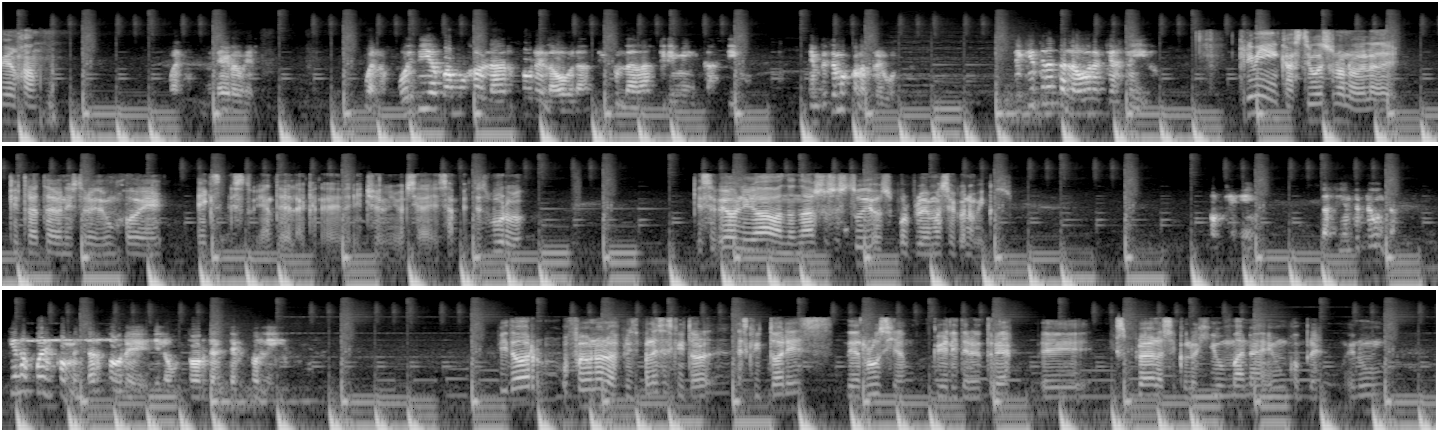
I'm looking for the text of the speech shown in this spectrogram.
bien, Juan. Bueno, me alegro bien. Bueno, hoy día vamos a hablar sobre la obra titulada Crimen y Castigo. Empecemos con la pregunta. ¿De qué trata la obra que has leído? Crimen y Castigo es una novela de, que trata de una historia de un joven ex estudiante de la carrera de Derecho de la Universidad de San Petersburgo que se ve obligado a abandonar sus estudios por problemas económicos. Comentar sobre el autor del texto leído? Fidor fue uno de los principales escritor, escritores de Rusia cuya literatura eh, explora la psicología humana en un, complejo, en un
